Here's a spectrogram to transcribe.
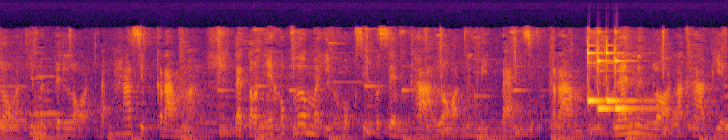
หลอดที่มันเป็นหลอดแบบ 50 กรัมอะแต่ตอนนี้เขาเพิ่มมาอีก 60%ค่ะ หลอดหนึ่งมี 80 กรัม และ 1 หลอดราคาเพียง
